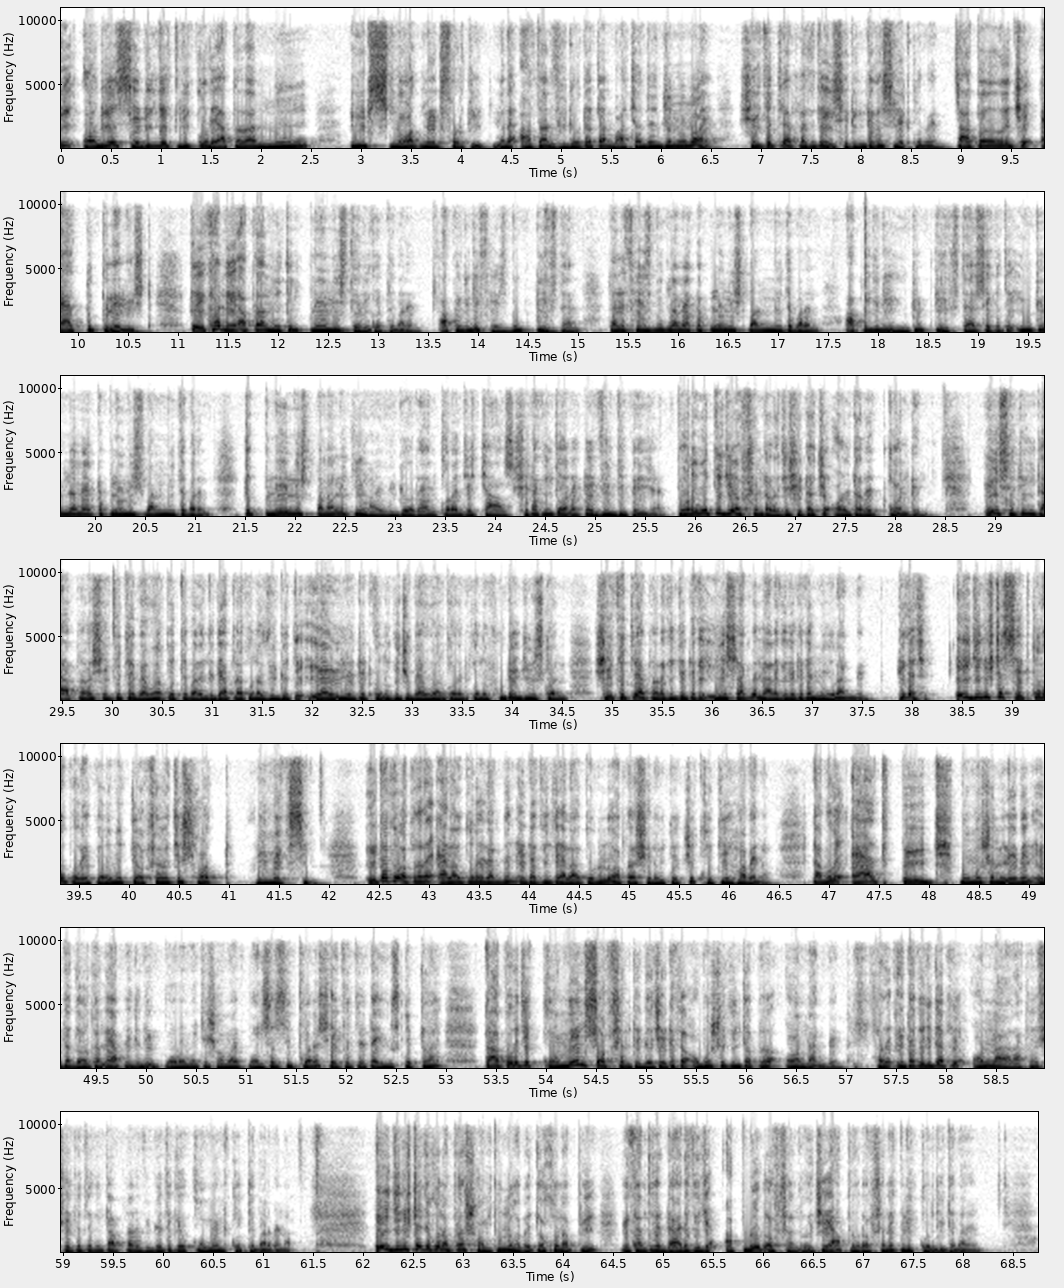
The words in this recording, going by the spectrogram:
এই অডিয়েন্স সেটিং এ ক্লিক করে আপনারা no it's not made for kid মানে আপনার ভিডিওটা তার বাচ্চাদের জন্য নয়, সেই ক্ষেত্রে আপনার কিন্তু এই সেটিংটাকে সিলেক্ট করবেন। তারপরে রয়েছে অ্যাড টু প্লে লিস্ট তো এখানে আপনারা নতুন প্লে লিস্ট তৈরি করতে পারেন। আপনি যদি ফেসবুক টিপস দেন, তাহলে ফেসবুক নামে একটা প্লে লিস্ট বানিয়ে নিতে পারেন। আপনি যদি ইউটিউব টিপস দেন, সেক্ষেত্রে ইউটিউব নামে একটা প্লে লিস্ট বানিয়ে নিতে পারেন। তো প্লে লিস্ট বানালে কি হয়? ভিডিও র্যাঙ্ক করার যে চান্স সেটা কিন্তু অনেকটা বৃদ্ধি পেয়ে যায়। পরবর্তী যে অপশনটা রয়েছে, সেটা হচ্ছে অল্টারেট কন্টেন্ট এই সেটিংটা আপনারা সেক্ষেত্রে ব্যবহার করতে পারেন। যদি আপনারা কোনো ভিডিওতে এআই রিলেটেড কোনো কিছু ব্যবহার করেন, কোনো ফুটেজ ইউজ করেন সেই ক্ষেত্রে আপনারা কিন্তু এটাকে ইয়েস রাখবেন, নাহলে কিন্তু এটাকে নো রাখবেন। ঠিক আছে? এই জিনিসটা সেট করার পরে পরবর্তী অপশন হচ্ছে শর্ট রিমেক্সিং এটাকেও আপনারা অ্যালাউ করে রাখবেন, এটা কিন্তু অ্যালাউ করলেও আপনার সেরকম কিছু ক্ষতি হবে না। তারপরে অ্যাড পেইড প্রমোশন লেভেল এটা দরকার নেই। আপনি যদি পরবর্তী সময় স্পন্সরশিপ করেন, সেক্ষেত্রে এটা ইউজ করতে হয়। তারপরে যে কমেন্টস অপশনটি রয়েছে এটাকে অবশ্যই কিন্তু আপনারা অন রাখবেন। কারণ এটাকে যদি আপনি অন না রাখেন, সেক্ষেত্রে কিন্তু আপনার ভিডিওতে কেউ কমেন্ট করতে পারবে না। এই জিনিসটা যখন আপনার সম্পূর্ণ হবে, তখন আপনি এখান থেকে ডাইরেক্ট যে আপলোড অপশন রয়েছে, এই আপলোড অপশনে ক্লিক করে দিতে পারেন।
